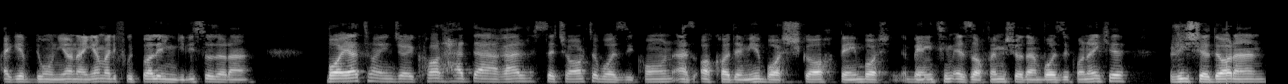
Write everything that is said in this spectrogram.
اگه دنیا نگم ولی فوتبال انگلیس رو دارن. باید تا اینجای کار حداقل سه چهار تا بازیکن از آکادمی باشگاه به این, باش... به این تیم اضافه می شدن بازیکنایی که ریشه دارن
